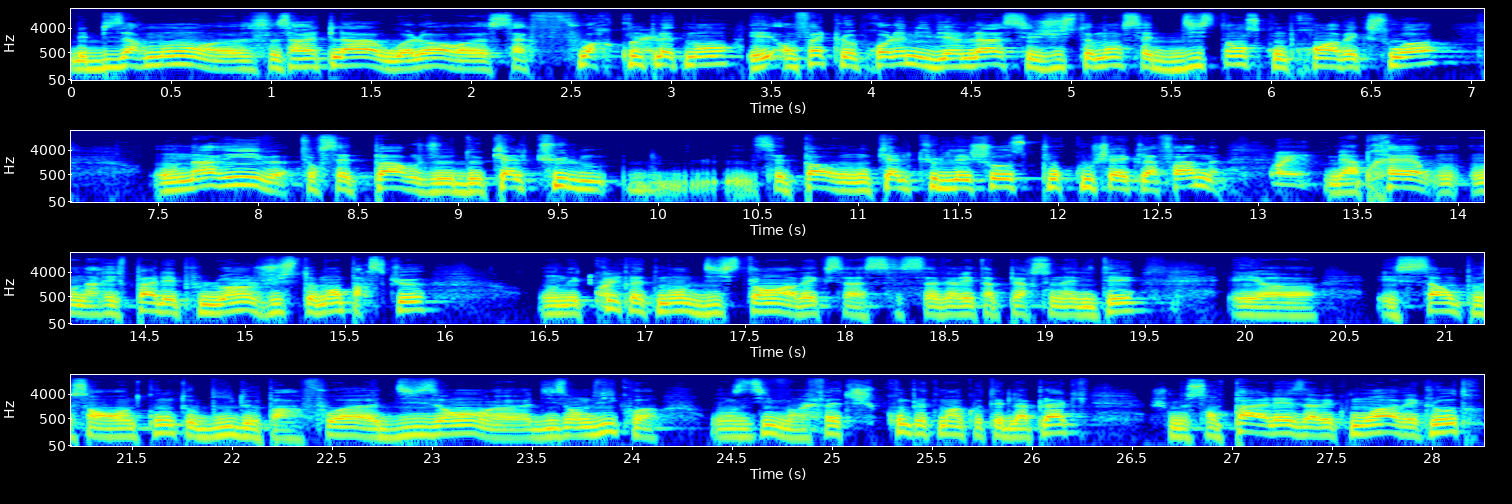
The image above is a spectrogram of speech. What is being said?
mais bizarrement, ça s'arrête là, ou alors ça foire complètement. Et en fait, le problème, il vient de là, c'est justement cette distance qu'on prend avec soi on arrive sur cette part de, calcul, cette part où on calcule les choses pour coucher avec la femme, mais après on n'arrive pas à aller plus loin justement parce que on est complètement distant avec sa, véritable personnalité. Euh, et, ça on peut s'en rendre compte au bout de parfois 10 ans, euh, ans de vie quoi. On se dit mais en fait je suis complètement à côté de la plaque, je me sens pas à l'aise avec moi, avec l'autre.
